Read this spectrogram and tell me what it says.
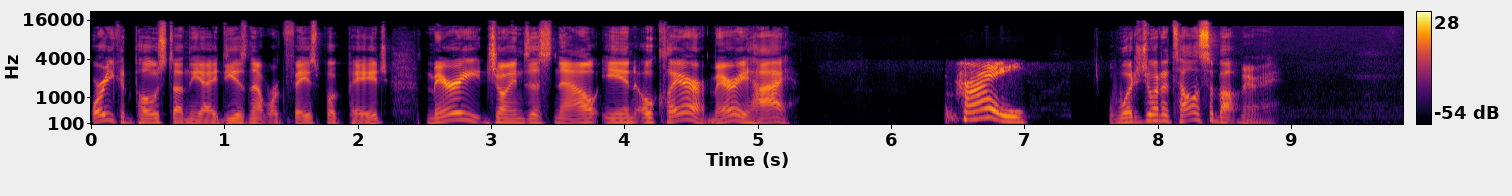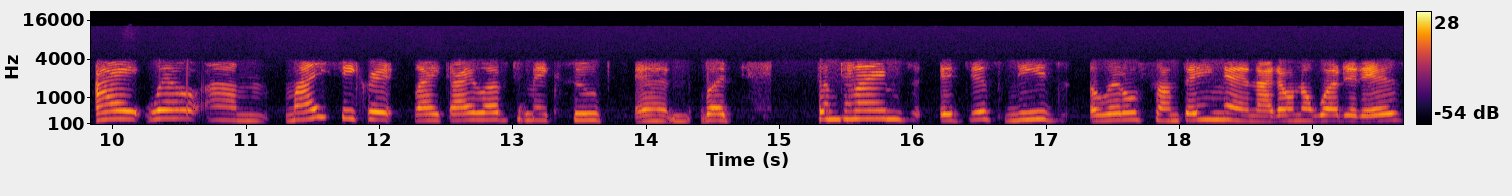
or you could post on the Ideas Network Facebook page. Mary joins us now in Eau Claire. Mary, hi. Hi. What did you want to tell us about Mary? I well, um, my secret, like I love to make soup, and but sometimes it just needs a little something, and I don't know what it is.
